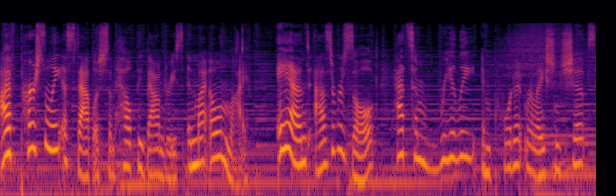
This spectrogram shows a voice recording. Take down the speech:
I've personally established some healthy boundaries in my own life, and as a result, had some really important relationships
